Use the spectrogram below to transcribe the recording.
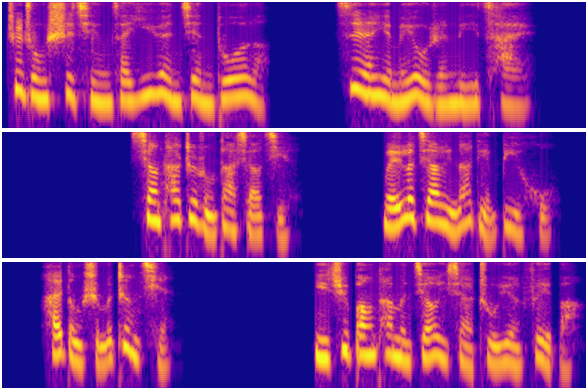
这种事情在医院见多了，自然也没有人理睬。像她这种大小姐，没了家里那点庇护。还懂什么挣钱？你去帮他们交一下住院费吧。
